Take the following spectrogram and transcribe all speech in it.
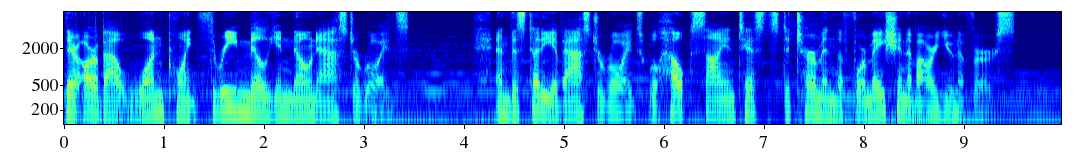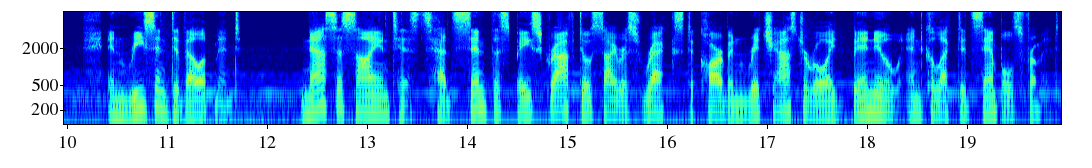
there are about 1.3 million known asteroids, and the study of asteroids will help scientists determine the formation of our universe. In recent development, NASA scientists had sent the spacecraft OSIRIS-REx to carbon-rich asteroid Bennu and collected samples from it.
